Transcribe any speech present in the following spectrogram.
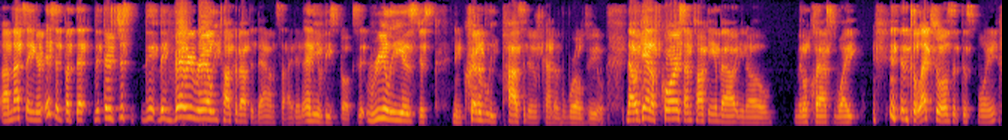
I'm not saying there isn't, but that, that there's just they, they, very rarely talk about the downside in any of these books. It really is just an incredibly positive kind of worldview. Now, again, of course, I'm talking about you know middle class white intellectuals at this point,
